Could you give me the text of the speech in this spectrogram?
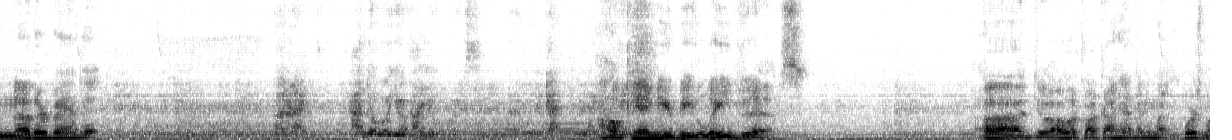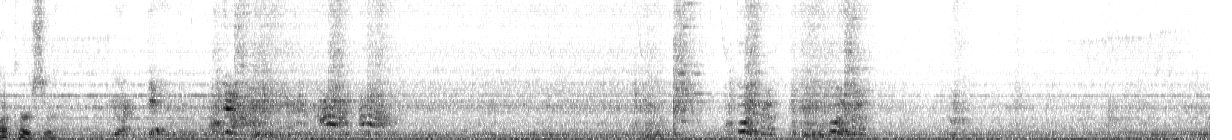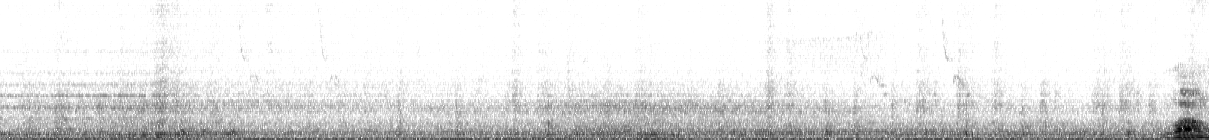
Another bandit? All right, hand over your valuables. I will cut you like Oh, can you believe this? Uh, do I look like I have any money? Where's my cursor? You're dead. Wow.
